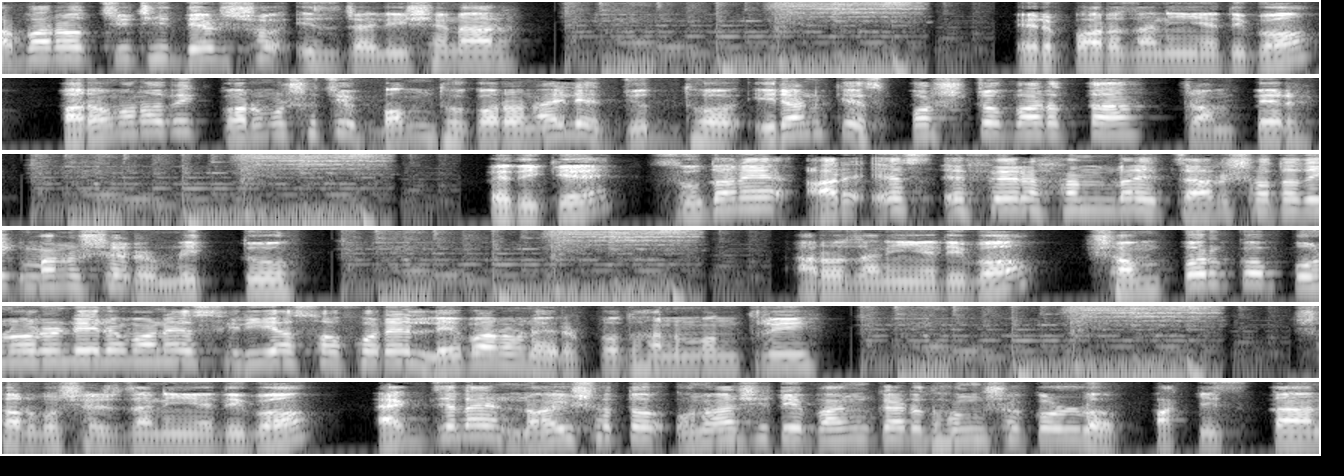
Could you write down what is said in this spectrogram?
আবারও চিঠি দেড়শো ইসরায়েলি সেনার। এরপর জানিয়ে দিব, পারমাণবিক কর্মসূচি বন্ধ করো নাইলে যুদ্ধ ইরানকে স্পষ্ট বার্তা, ট্রাম্পের। এদিকে, সুদানে আরএসএফ এর হামলায় চার শতাধিক মানুষের মৃত্যু। আরও জানিয়ে দিব, সম্পর্ক পুনর্নির্মাণে সিরিয়া সফরে লেবাননের প্রধানমন্ত্রী। সর্বশেষ জানিয়ে দিব, এক জেলায় নয় শত উনআশিটি বাংকার ধ্বংস করল পাকিস্তান।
